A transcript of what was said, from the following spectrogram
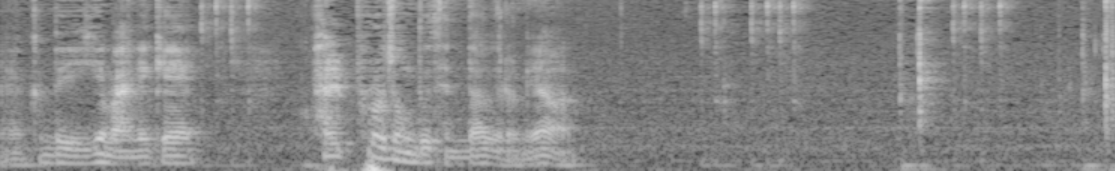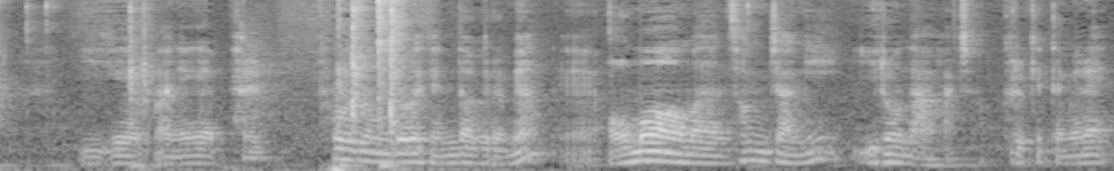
예, 근데 이게 만약에 8% 정도 된다 그러면 이게 만약에 8% 정도로 된다 그러면 예, 어마어마한 성장이 일어나가죠. 그렇기 때문에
